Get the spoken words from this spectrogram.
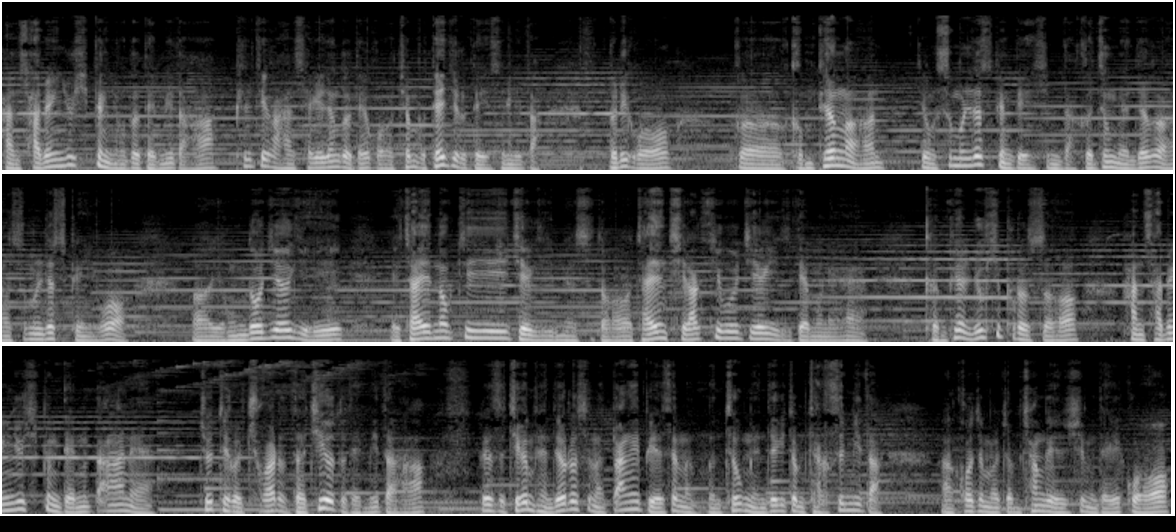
한 460평 정도 됩니다. 필지가 한 3개 정도 되고 전부 대지로 되어 있습니다. 그리고 그 금평은 지금 26평 되어 있습니다. 건축 면적은 26평이고 어, 용도 지역이 자연 녹지 지역이면서도 자연 기후 지역이기 때문에 건폐율 60%서 한 460평 되는 땅 안에 주택을 추가로 더 지어도 됩니다. 그래서 지금 현재로서는 땅에 비해서는 건축 면적이 좀 작습니다. 아, 그 점을 좀 참고해 주시면 되겠고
